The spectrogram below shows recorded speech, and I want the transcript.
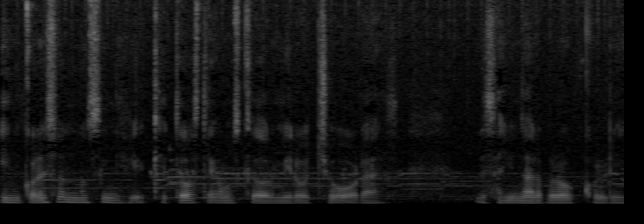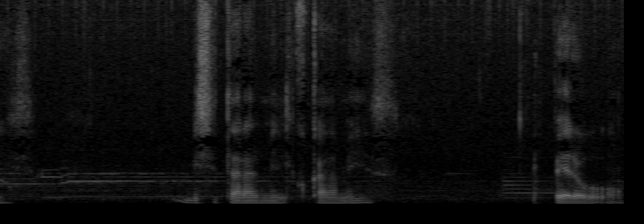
Y con eso no significa que todos tengamos que dormir ocho horas, desayunar brócolis, visitar al médico cada mes, pero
